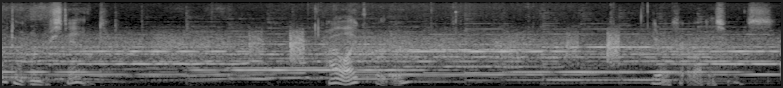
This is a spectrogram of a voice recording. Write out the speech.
I don't understand. I like order. You don't care about this one.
